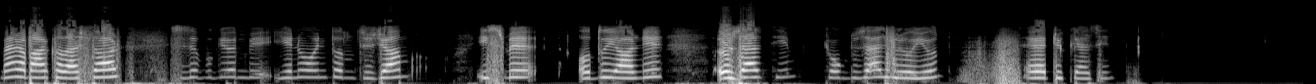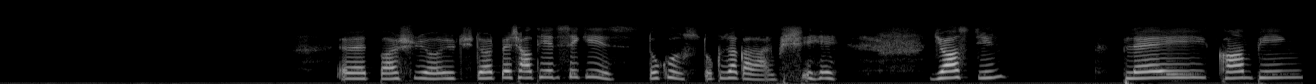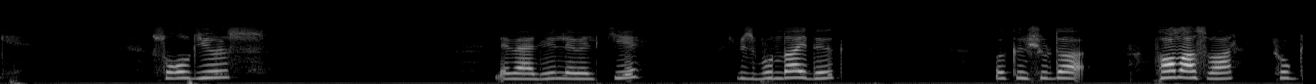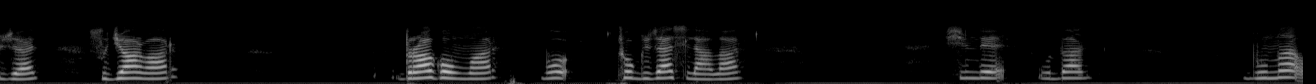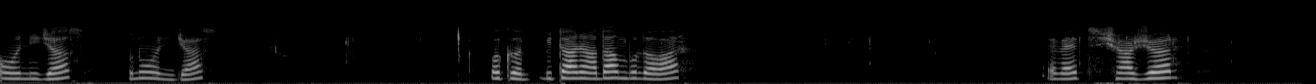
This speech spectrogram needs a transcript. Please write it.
Merhaba arkadaşlar. Size bugün bir yeni oyun tanıtacağım. İsmi adı yani Özel Team. Çok güzel bir oyun. Evet yüklensin. Evet başlıyor. 3, 4, 5, 6, 7, 8, 9. 9'a kadarmış. Justin Play Camping Soldiers Level 1, level 2. Biz bundaydık. Bakın şurada Famas var. Çok güzel. Sıcar var. Dragon var. Bu çok güzel silahlar. Şimdi buradan buna oynayacağız. Bunu oynayacağız. Bakın bir tane adam burada var. Evet şarjör.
